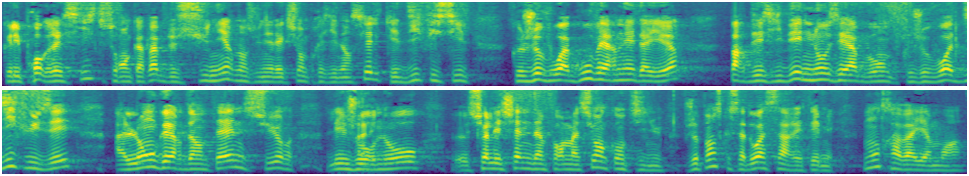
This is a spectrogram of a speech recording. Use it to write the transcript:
que les progressistes seront capables de s'unir dans une élection présidentielle qui est difficile, que je vois gouverner d'ailleurs par des idées nauséabondes, que je vois diffuser à longueur d'antenne sur les journaux, euh, sur les chaînes d'information en continu. Je pense que ça doit s'arrêter. Mais mon travail à moi,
